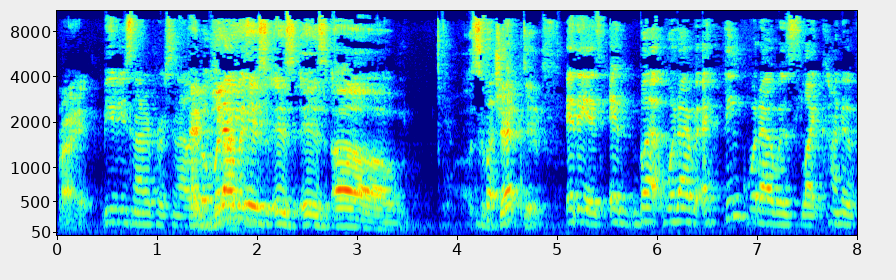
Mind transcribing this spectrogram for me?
right. Beauty's not a personality, And but what I beauty was is is is um subjective. It is, and but what I I think what I was like kind of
